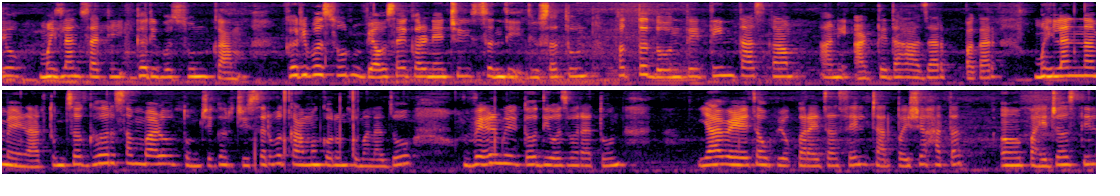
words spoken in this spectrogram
उद्योग महिलांसाठी घरी बसून काम. घरी बसून व्यवसाय करण्याची संधी दिवसातून फक्त दोन ते तीन तास काम आणि आठ ते दहा हजार पगार महिलांना मिळणार. तुमचं घर सांभाळून तुमची घरची सर्व कामं करून तुम्हाला जो वेळ मिळतो दिवसभरातून या वेळेचा उपयोग करायचा असेल चार पैसे हातात पाहिजे असतील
